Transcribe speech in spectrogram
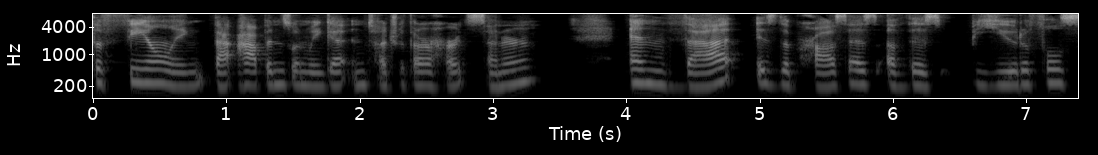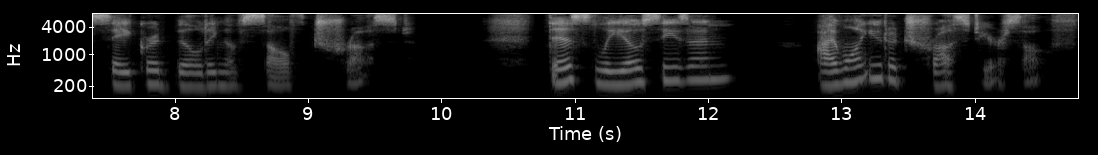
the feeling that happens when we get in touch with our heart center. And that is the process of this beautiful, sacred building of self trust. This Leo season, I want you to trust yourself.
